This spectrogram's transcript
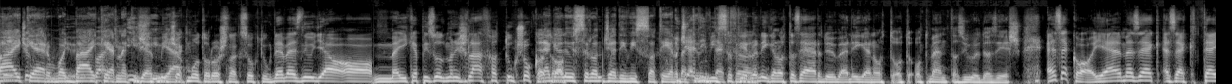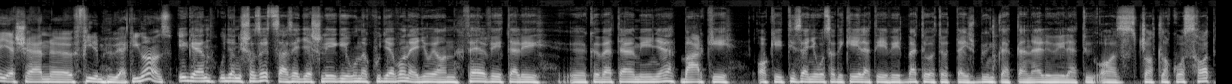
ő biker, vagy bikernek is Igen, mi csak motorosnak szoktuk nevezni, ugye a melyik epizódban is láthattuk sokat? A- Legelőször a Jedi A visszatérbe Jedi visszatérben, föl. igen, ott az erdőben, igen, ott, ott, ott ment az üldözés. Ezek a jelmezek, ezek teljesen filmhűek, igaz? Igen, ugyanis az 501-es légiónak ugye van egy olyan felvételi követelménye, bárki aki 18. életévét betöltötte és büntetlen előéletű, az csatlakozhat.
